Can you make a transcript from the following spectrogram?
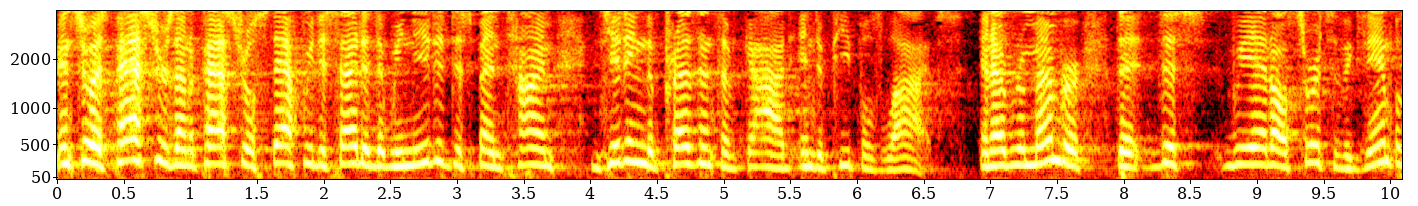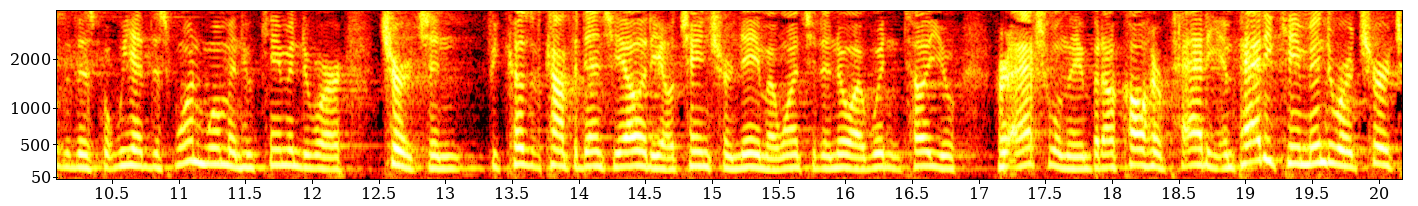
And so, as pastors on a pastoral staff, we decided that we needed to spend time getting the presence of God into people's lives. And I remember that this, we had all sorts of examples of this, but we had this one woman who came into our church, and because of confidentiality, I'll change her name. I want you to know I wouldn't tell you her actual name, but I'll call her Patty. And Patty came into our church,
